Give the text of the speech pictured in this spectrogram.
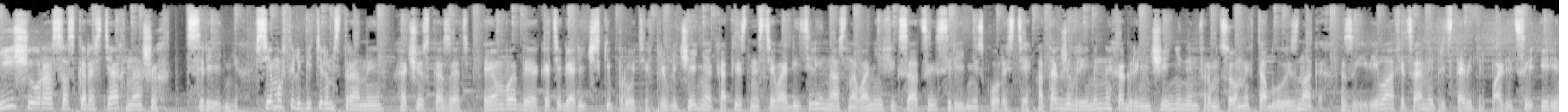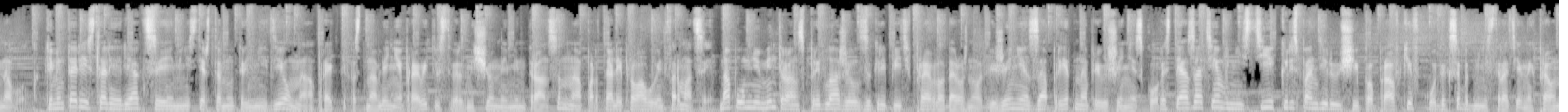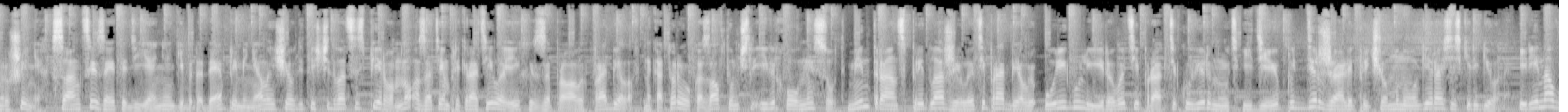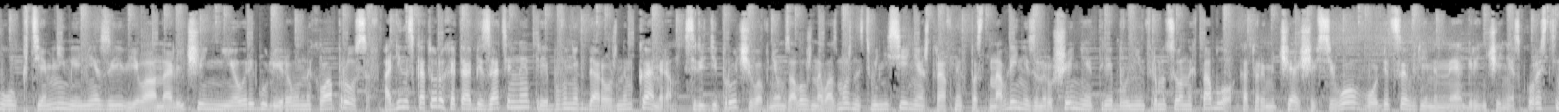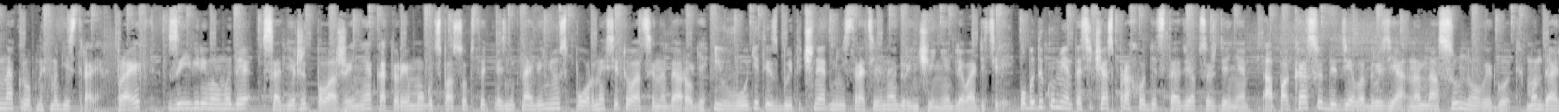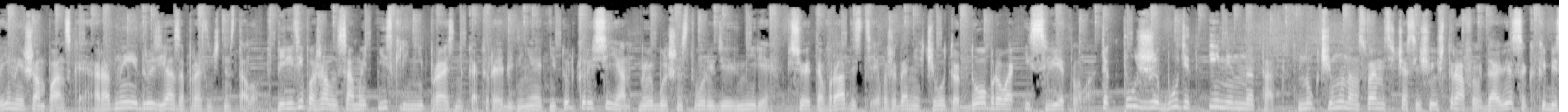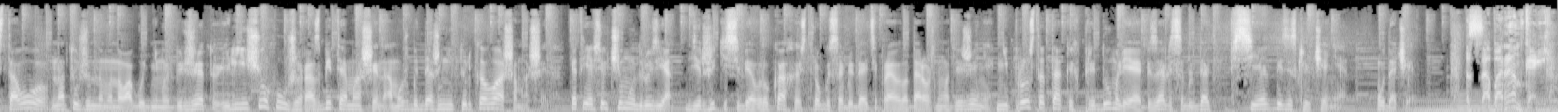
И еще раз о скоростях наших средних. Всем автолюбителям страны хочу сказать, МВД категорически против привлечения к ответственности водителей на основании фиксации средней скорости, а также временных ограничений на информационных табло и знаках, заявила официальный представитель полиции Ирина Волк. Комментарии стали реакцией Министерства внутренних дел на проекты постановления правительства, размещенные Минтрансом на портале правовой информации. Напомню, Минтранс предложил закрепить в правила дорожного движения запрет на превышение скорости, а затем внести корреспондирующие поправки в Кодекс об административных правонарушениях. Санкции за это деяние ГИБДД применяла еще в 2021, но затем прекратила их из-за правовых пробелов, на которые указал в том числе и Верховный суд. Минтранс предложил эти пробелы урегулировать и практику вернуть. Идею поддержали, причем многие российские регионы. Ирина Волк, тем не менее, заявила о наличии неурегулированных вопросов, один из которых это обязательное требование к дорожным камерам. Среди прочего, в нем заложена возможность вынесения штрафных постановлений за нарушение требований информационных табло, которыми чаще Чаще всего вводятся временные ограничения скорости на крупных магистралях. Проект, заявили в МВД, содержит положения, которые могут способствовать возникновению спорных ситуаций на дороге и вводит избыточные административные ограничения для водителей. Оба документа сейчас проходят стадию обсуждения. А пока сюда дело, друзья, на носу Новый год, мандарины и шампанское, родные и друзья за праздничным столом. Впереди, пожалуй, самый искренний праздник, который объединяет не только россиян, но и большинство людей в мире. Все это в радости, в ожиданиях чего-то доброго и светлого. Так пусть же будет будет именно так. Ну к чему нам с вами сейчас еще и штрафы в довесок к и без того натуженному новогоднему бюджету? Или еще хуже, разбитая машина, а может быть даже не только ваша машина? Это я все к чему, друзья. Держите себя в руках и строго соблюдайте правила дорожного движения. Не просто так их придумали и обязали соблюдать всех без исключения. Удачи! За баранкой!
